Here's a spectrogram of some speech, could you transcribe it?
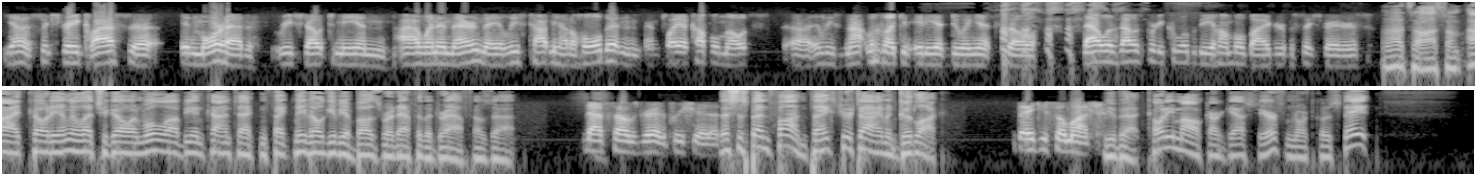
yeah, the sixth grade class, uh, in Moorhead reached out to me and I went in there and they at least taught me how to hold it and, and play a couple notes uh, at least not look like an idiot doing it. So that was that was pretty cool to be humbled by a group of sixth graders. that's awesome. All right, Cody, I'm going to let you go, and we'll uh, be in contact. In fact, maybe I'll give you a buzz right after the draft. How's that? That sounds great. Appreciate it. This has been fun. Thanks for your time, and good luck. Thank you so much. You bet. Cody Mauch, our guest here from North Dakota State.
